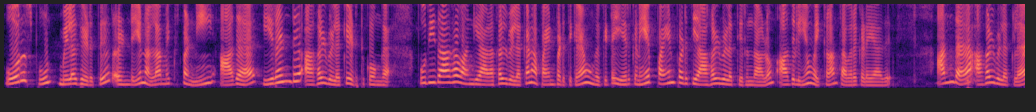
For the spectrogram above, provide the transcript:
ஒரு ஸ்பூன் மிளகு எடுத்து ரெண்டையும் நல்லா மிக்ஸ் பண்ணி அதை இரண்டு அகல் விளக்கு எடுத்துக்கோங்க. புதிதாக வாங்கிய அகல் விளக்கை நான் பயன்படுத்திக்கிறேன். உங்ககிட்ட ஏற்கனவே பயன்படுத்திய அகல் விளக்கு இருந்தாலும் அதுலேயும் வைக்கலாம் தவறு கிடையாது. அந்த அகல் விளக்கில்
